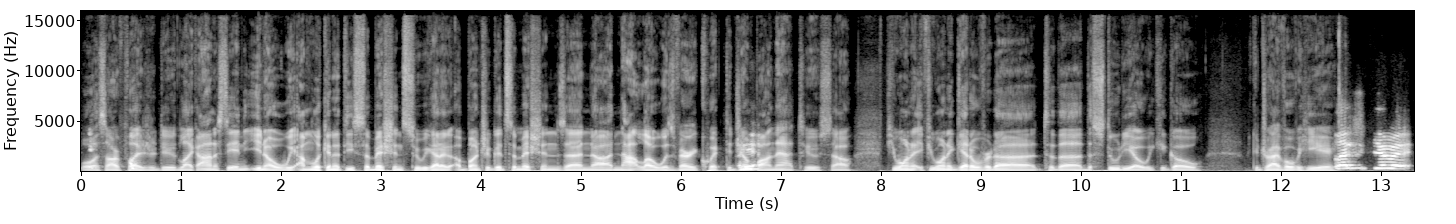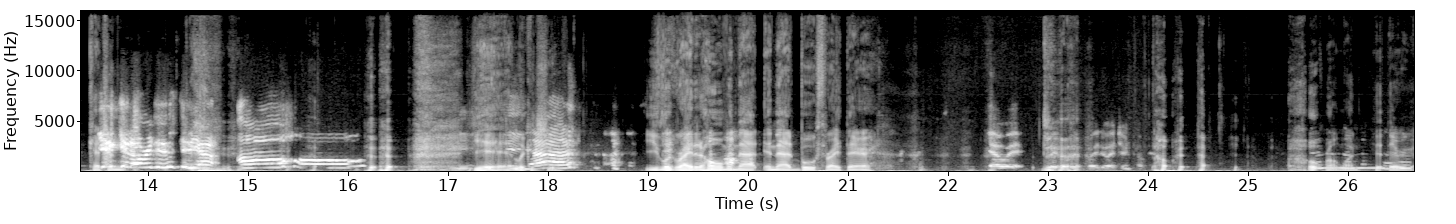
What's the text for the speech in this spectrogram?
well, it's our pleasure, dude. Like honestly, and you know, we I'm looking at these submissions too. We got a, a bunch of good submissions, and uh, Notlow was very quick to jump yeah. on that too. So if you want to, if you want to get over to to the the studio, we could go. We could drive over here. Let's do it. Catch yeah, get over to the studio. oh. yeah, look at you. You look right at home in that in that booth right there. Yeah, wait, wait, wait, wait do I turn up? Oh, oh wrong one. There we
